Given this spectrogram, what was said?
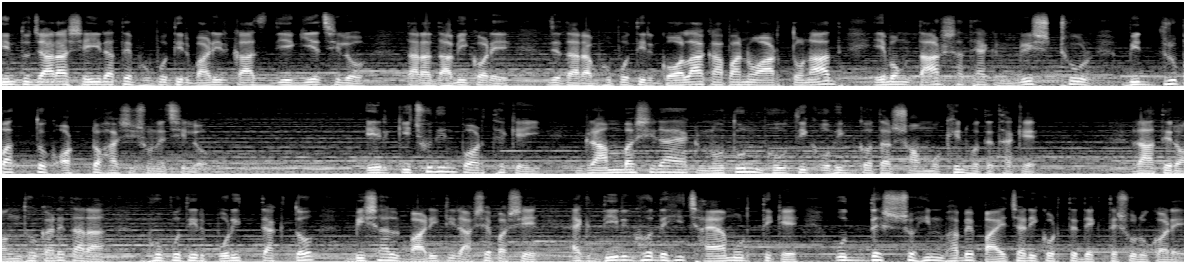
কিন্তু যারা সেই রাতে ভূপতির বাড়ির কাজ দিয়ে গিয়েছিল, তারা দাবি করে যে তারা ভূপতির গলা কাঁপানো আর্তনাদ এবং তার সাথে এক নিষ্ঠুর, বিদ্রুপাত্মক অট্টহাসি শুনেছিল। এর কিছুদিন পর থেকেই গ্রামবাসীরা এক নতুন ভৌতিক অভিজ্ঞতার সম্মুখীন হতে থাকে। রাতের অন্ধকারে তারা ভূপতির পরিত্যক্ত, বিশাল বাড়িটির আশেপাশে এক দীর্ঘদেহী ছায়ামূর্তিকে উদ্দেশ্যহীনভাবে পায়চারি করতে দেখতে শুরু করে।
